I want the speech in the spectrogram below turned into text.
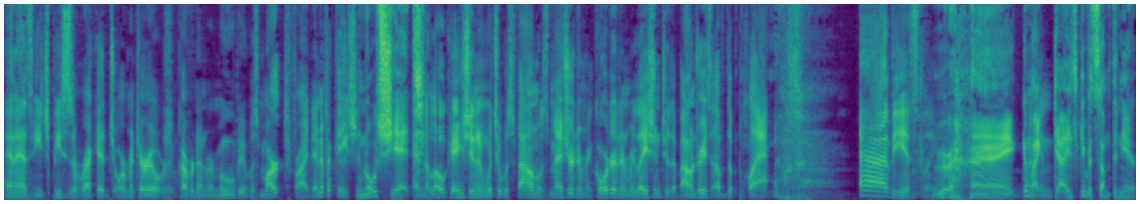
and as each piece of wreckage or material was recovered and removed, it was marked for identification. No shit. And the location in which it was found was measured and recorded in relation to the boundaries of the plat. Obviously. right. Come I on, mean- guys, give us something here.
